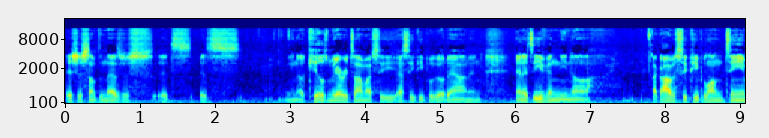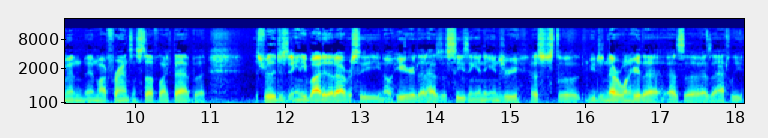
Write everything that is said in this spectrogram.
it's just something that's just it's it's you know kills me every time I see I see people go down, and and it's even you know like obviously people on the team and, and my friends and stuff like that, but it's really just anybody that I ever see, you know, here that has a season-ending injury. That's just a, you just never want to hear that as a as an athlete.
